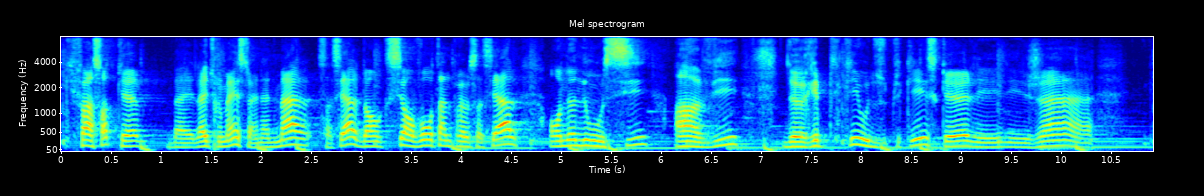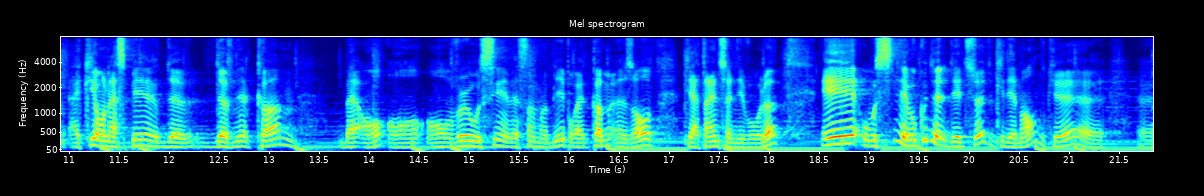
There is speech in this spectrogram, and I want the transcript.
qui fait en sorte que ben, l'être humain, c'est un animal social. Donc, si on veut autant de preuves sociales, on a nous aussi envie de répliquer ou dupliquer ce que les, gens à, qui on aspire de devenir comme, ben on, veut aussi investir en immobilier pour être comme eux autres, qui atteindre ce niveau-là. Et aussi, il y a beaucoup d'études qui démontrent que euh, euh,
